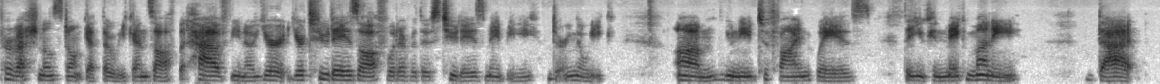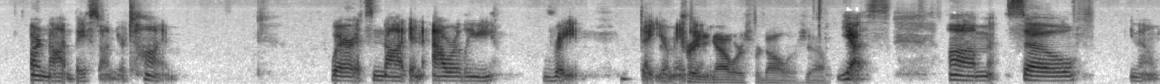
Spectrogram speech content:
professionals don't get their weekends off but have you know your your two days off whatever those two days may be during the week. Um, you need to find ways that you can make money that are not based on your time where it's not an hourly rate that you're making. Trading hours for dollars yeah. Yes. Um, so you know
